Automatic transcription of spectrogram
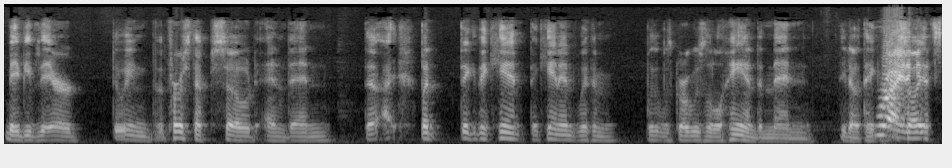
maybe they're doing the first episode and then the I, but they they can't they can't end with him with, with Grogu's little hand and then you know take Right. So I mean, it's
